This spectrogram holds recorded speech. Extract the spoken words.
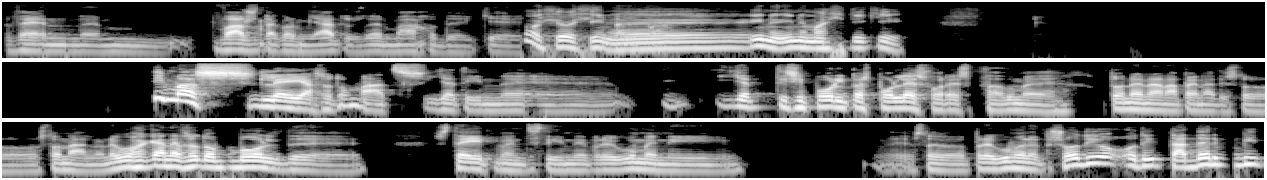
δεν ε, βάζουν τα κορμιά τους, δεν μάχονται και... Όχι, όχι, είναι, τα λοιπά. ε, είναι, είναι μαχητική. Τι μας λέει αυτό το μάτς για, την, ε, για τις υπόλοιπες πολλές φορές που θα δούμε τον έναν απέναντι στο, στον άλλον. Εγώ είχα κάνει αυτό το bold ε, statement στην προηγούμενη, ε, στο προηγούμενο επεισόδιο ότι τα derby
